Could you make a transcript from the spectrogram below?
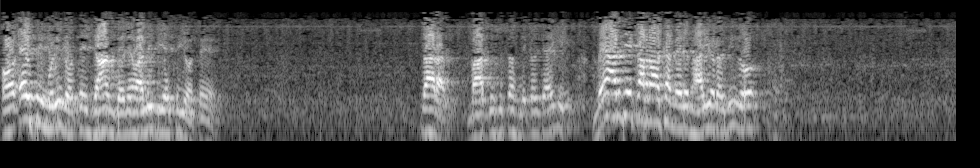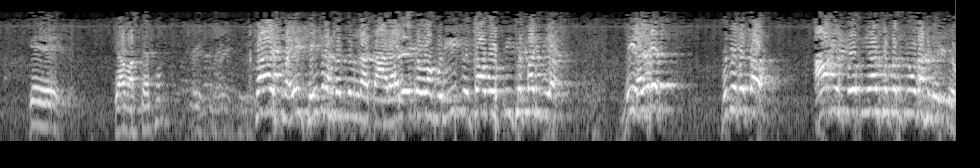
اور ایسے مرید ہوتے ہیں، جان دینے والی بھی ایسے ہی ہوتے ہیں۔ سارا بات دوسری طرف نکل جائے گی۔ میں آج یہ کر رہا تھا میرے بھائی اور عزیز ہو کہ کیا واقعہ تھا؟ کیا اسماعیل شہید رحمت اللہ تعالی کا وہ مرید جو تھا، وہ پیچھے پڑ گیا۔ نہیں حضرت، مجھے بتاؤ، آپ یہ ٹوپیاں سے پر کیوں رکھ لیتے ہو؟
